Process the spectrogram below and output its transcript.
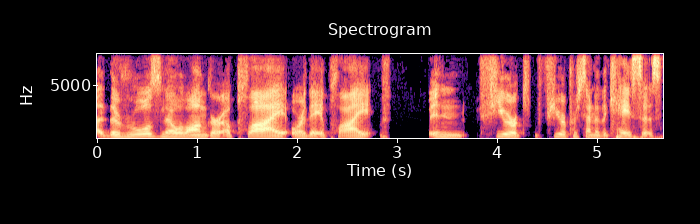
uh, the rules no longer apply or they apply in fewer fewer percent of the cases.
